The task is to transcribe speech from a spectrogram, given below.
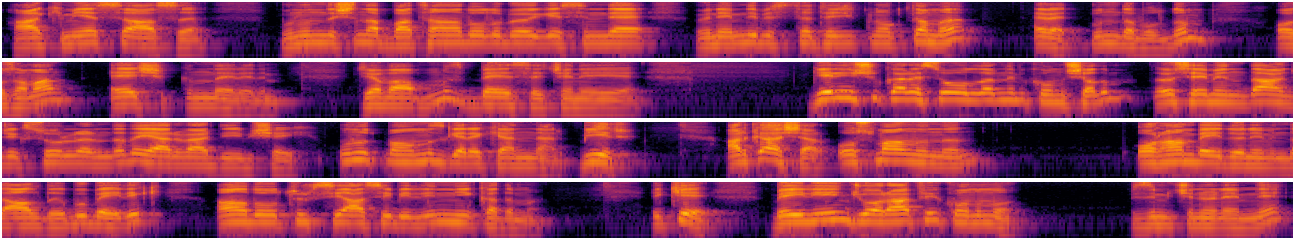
hakimiyet sahası. Bunun dışında Batı Anadolu bölgesinde önemli bir stratejik nokta mı? Evet bunu da buldum. O zaman E şıkkını da eledim. Cevabımız B seçeneği. Gelin şu Karaseoğullarını bir konuşalım. ÖSYM'nin daha önceki sorularında da yer verdiği bir şey. Unutmamamız gerekenler. Bir, arkadaşlar Osmanlı'nın Orhan Bey döneminde aldığı bu beylik Anadolu Türk Siyasi Birliği'nin ilk adımı. İki, beyliğin coğrafi konumu bizim için önemli.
